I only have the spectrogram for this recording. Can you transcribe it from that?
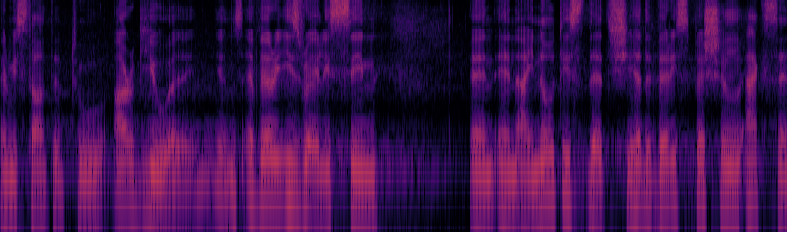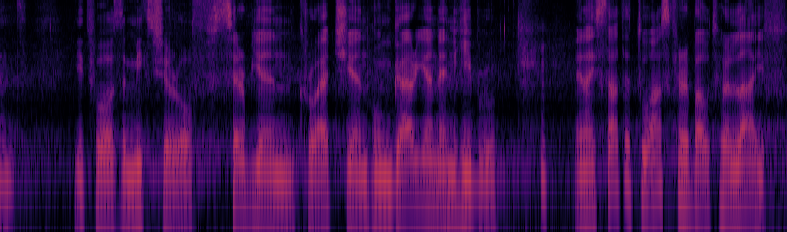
And we started to argue, uh, a very Israeli scene. And, and I noticed that she had a very special accent. It was a mixture of Serbian, Croatian, Hungarian, and Hebrew. and I started to ask her about her life.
